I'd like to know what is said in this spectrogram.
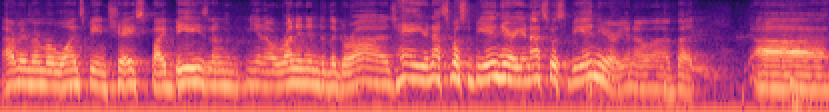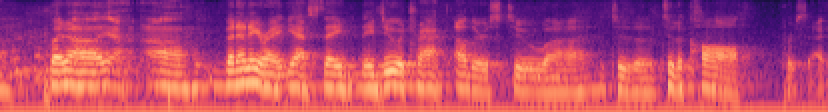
I remember once being chased by bees and I'm, you know, running into the garage. Hey, you're not supposed to be in here. You're not supposed to be in here, you know, uh, but, uh, but, uh, yeah, but any rate, yes, they, they do attract others to, to, the, to the call, per se.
